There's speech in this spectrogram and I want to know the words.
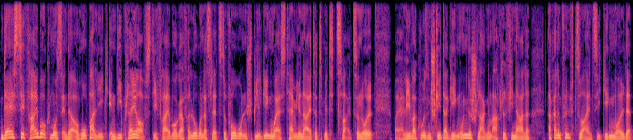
Der SC Freiburg muss in der Europa League in die Playoffs. Die Freiburger verloren das letzte Vorrundenspiel gegen West Ham United mit 2 zu 0. Bayer Leverkusen steht dagegen ungeschlagen im Achtelfinale nach einem 5 zu 1 Sieg gegen Molde.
